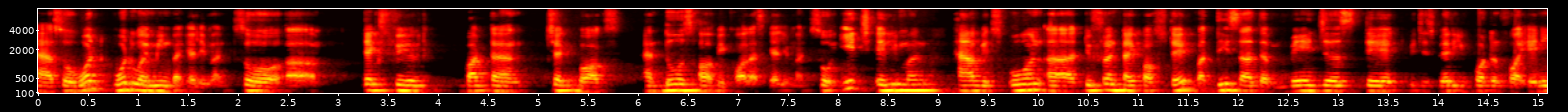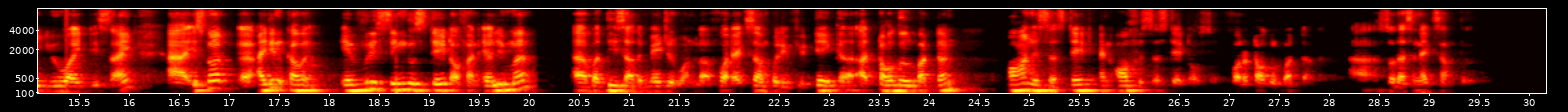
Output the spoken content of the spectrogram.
Uh, so what what do I mean by element? So uh, text field, button, checkbox, and those are we call as elements. So each element have its own uh, different type of state, but these are the major state which is very important for any UI design. Uh, it's not uh, I didn't cover every single state of an element, uh, but these are the major one. For example, if you take a, a, toggle button, on is a state and off is a state also for a toggle button. Uh, so that's an example.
